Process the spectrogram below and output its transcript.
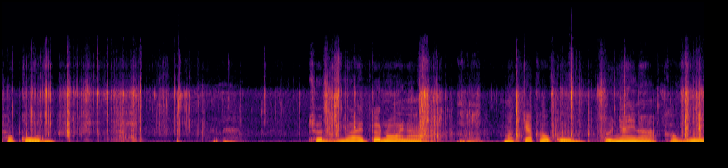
ข้าวโกนชดไว้ตัวหน่อยนะมักจะข้าวโกนตัวใหญ่นะข้าวหู้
